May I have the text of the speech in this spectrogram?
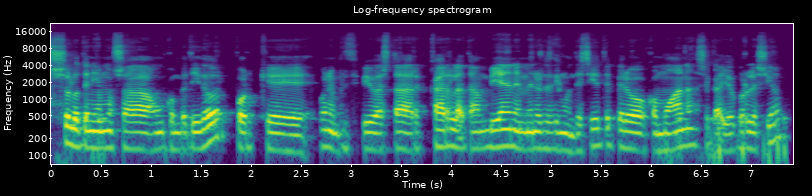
solo teníamos a un competidor porque, bueno, en principio iba a estar Carla también en menos de 57, pero como Ana se cayó por lesión.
